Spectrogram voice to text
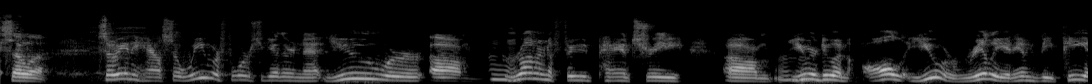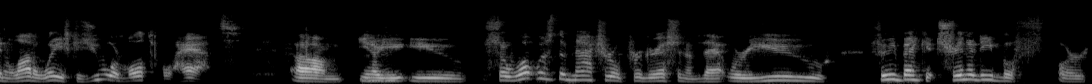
So, uh, so anyhow, so we were forged together in that. You were um, Mhm, running a food pantry. Um, you mhm, were doing all. You were really an MVP in a lot of ways because you wore multiple hats. Um, you know, mhm. you you. So, what was the natural progression of that? Were you food bank at Trinity bef- or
